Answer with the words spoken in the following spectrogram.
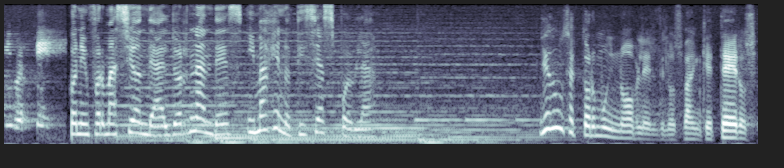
divertir. Con información de Aldo Hernández, Imagen Noticias Puebla. Y es un sector muy noble el de los banqueteros.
